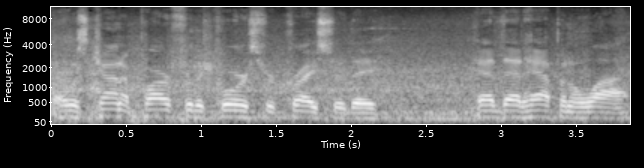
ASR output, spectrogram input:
That was kind of par for the course for Chrysler. They had that happen a lot.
